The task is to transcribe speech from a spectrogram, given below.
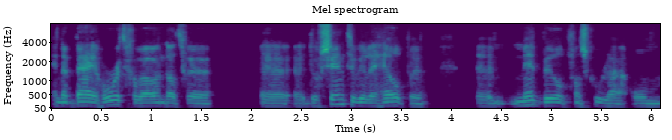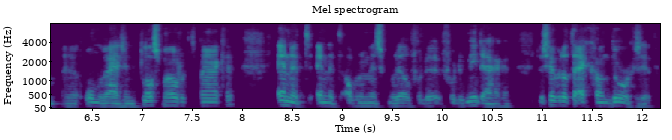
En daarbij hoort gewoon dat we docenten willen helpen met behulp van Schoola om onderwijs in de klas mogelijk te maken. En het, en het abonnementsmodel voor de, voor de middagen. Dus we hebben dat eigenlijk gewoon doorgezet.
